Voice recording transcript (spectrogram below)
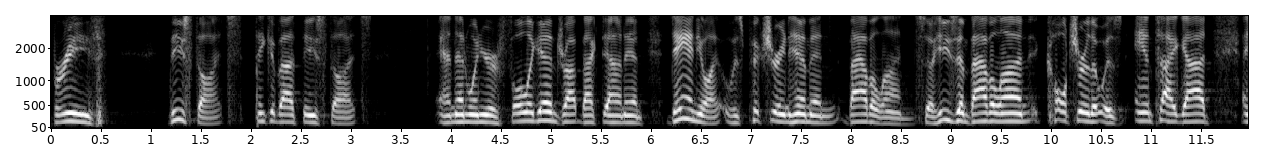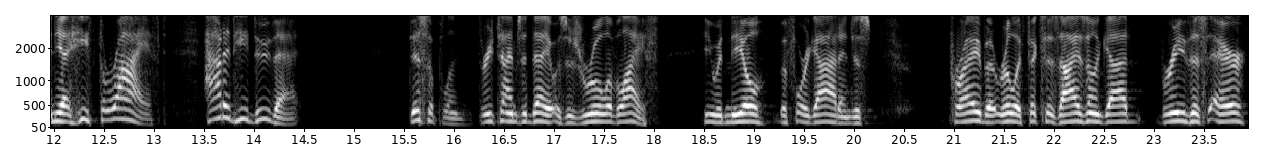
breathe these thoughts, think about these thoughts. And then when you're full again, drop back down in. Daniel, I was picturing him in Babylon. So he's in Babylon, culture that was anti God, and yet he thrived. How did he do that? Discipline. Three times a day, it was his rule of life. He would kneel before God and just pray, but really fix his eyes on God, breathe this air,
